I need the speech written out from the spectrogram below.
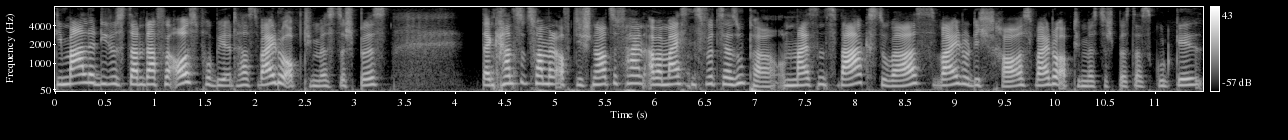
die Male, die du es dann dafür ausprobiert hast, weil du optimistisch bist, dann kannst du zwar mal auf die Schnauze fallen, aber meistens wird es ja super. Und meistens wagst du was, weil du dich traust, weil du optimistisch bist, dass es gut geht,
